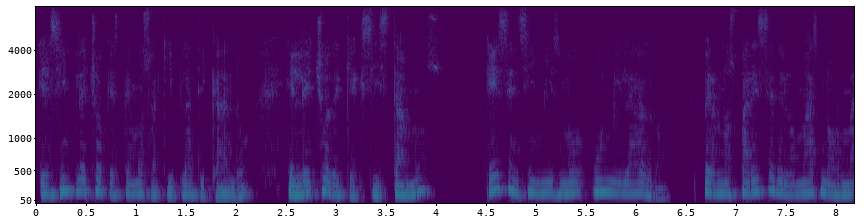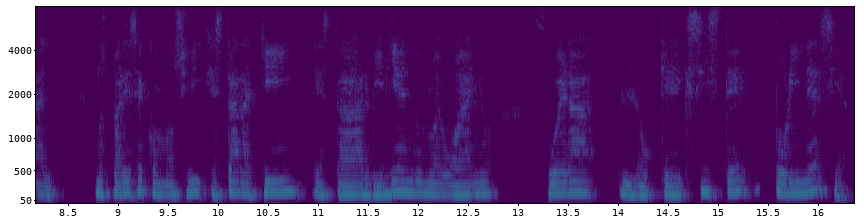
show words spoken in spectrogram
el simple hecho que estemos aquí platicando, el hecho de que existamos, es en sí mismo un milagro, pero nos parece de lo más normal nos parece como si estar aquí, estar viviendo un nuevo año, fuera lo que existe por inercia.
